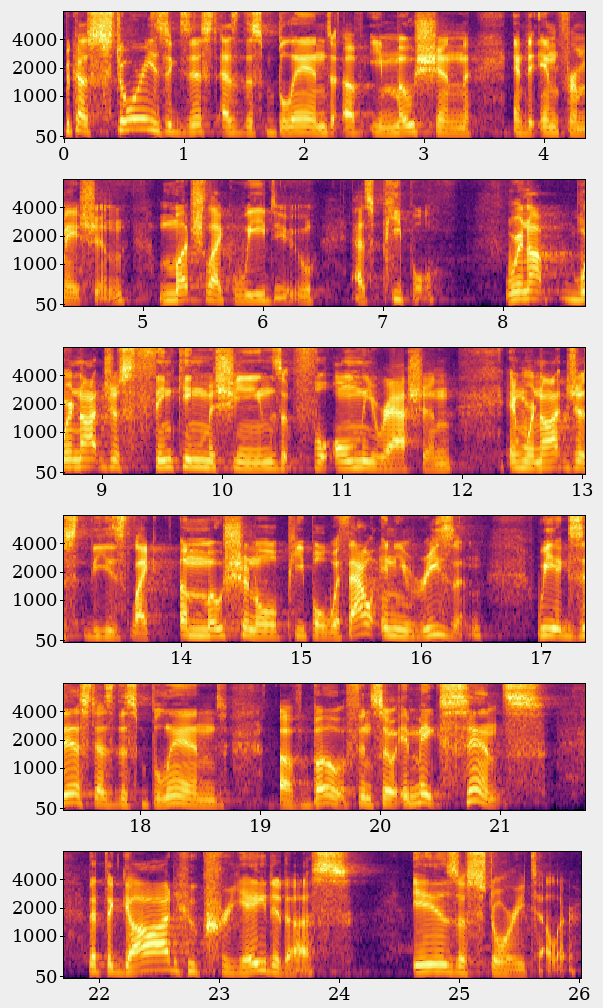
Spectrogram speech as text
because stories exist as this blend of emotion and information, much like we do as people. We're not, we're not just thinking machines full only ration, and we're not just these like emotional people without any reason. We exist as this blend of both. And so it makes sense that the God who created us is a storyteller.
